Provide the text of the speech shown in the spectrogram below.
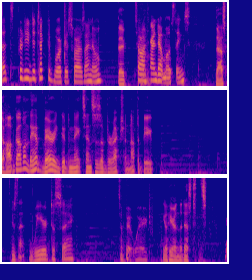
That's pretty detective work as far as I know. They So I find out most things. to ask a hobgoblin, they have very good innate senses of direction. Not to be. Is that weird to say? It's a bit weird. You'll hear in the distance.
